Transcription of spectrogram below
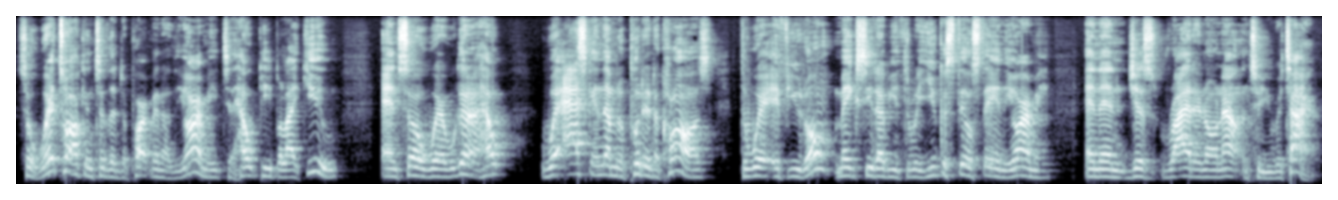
So we're talking to the Department of the Army to help people like you. And so where we're going to help, we're asking them to put in a clause to where if you don't make CW3, you could still stay in the Army and then just ride it on out until you retire.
